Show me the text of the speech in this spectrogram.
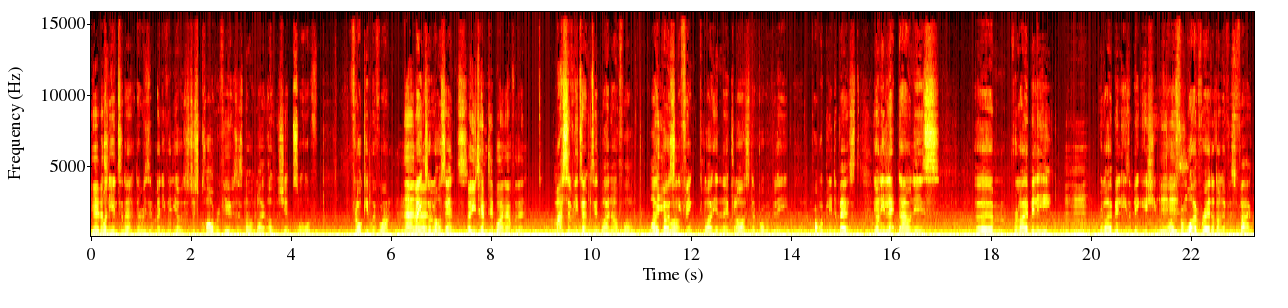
yeah, on the internet. There isn't many videos. It's just car reviews. There's no like ownership sort of vlogging with one. No, it no. makes a lot of sense. Are you tempted by an Alfa then? Massively tempted by an Alfa. I personally think like in their class they're probably probably the best. The only letdown is um, reliability. Mm-hmm. Reliability is a big issue. From what I've read, I don't know if it's fact,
